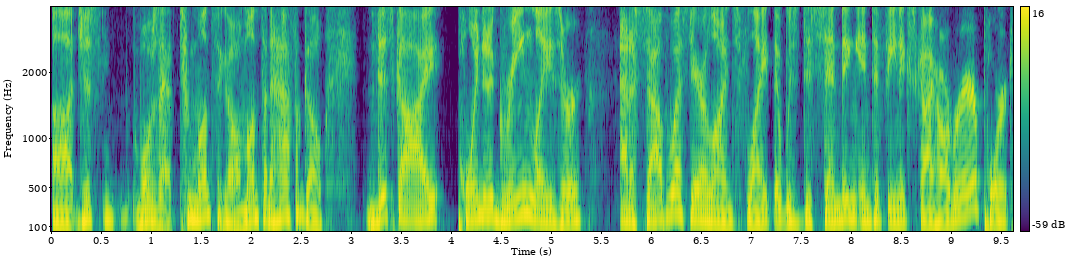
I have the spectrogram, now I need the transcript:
Uh, just what was that? Two months ago, a month and a half ago. This guy pointed a green laser at a Southwest Airlines flight that was descending into Phoenix Sky Harbor Airport.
